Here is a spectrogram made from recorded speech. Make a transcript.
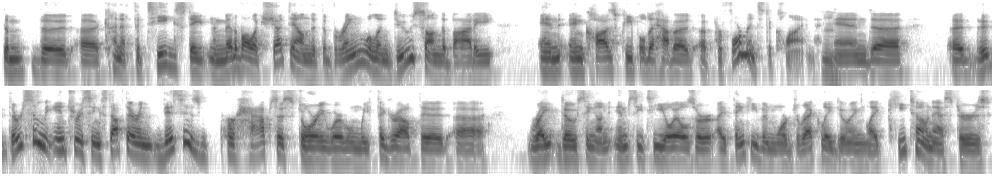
the, the uh, kind of fatigue state and the metabolic shutdown that the brain will induce on the body and and cause people to have a, a performance decline. Mm. And uh, uh, th- there's some interesting stuff there. And this is perhaps a story where when we figure out the uh, right dosing on MCT oils, or I think even more directly doing like ketone esters.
